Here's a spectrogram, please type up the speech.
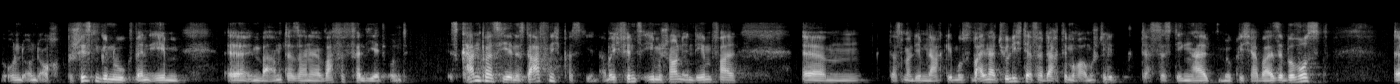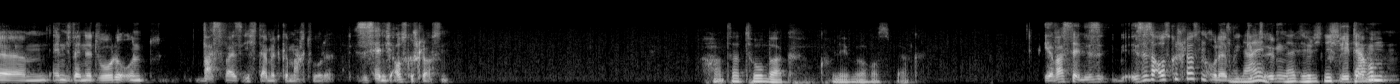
und, und auch beschissen genug, wenn eben äh, ein Beamter seine Waffe verliert. Und es kann passieren, es darf nicht passieren. Aber ich finde es eben schon in dem Fall, ähm, dass man dem nachgehen muss, weil natürlich der Verdacht im Raum steht, dass das Ding halt möglicherweise bewusst ähm, entwendet wurde und was weiß ich damit gemacht wurde. Es ist ja nicht ausgeschlossen. Harter Tobak, Kollege Rosberg. Ja, was denn? Ist, ist es ausgeschlossen? Oder Nein, natürlich nicht. Darum,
